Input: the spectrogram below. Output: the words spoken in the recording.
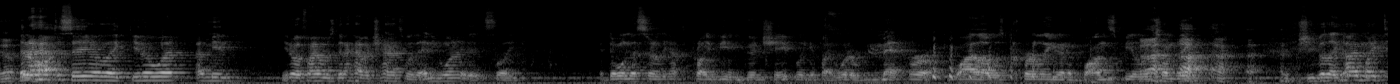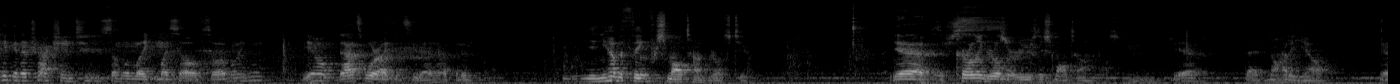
yeah. Then I They're have hot. to say, like, you know what? I mean, you know, if I was gonna have a chance with anyone, it's like I don't necessarily have to probably be in good shape. Like if I would have met her while I was curling in a bonspiel or something, she'd be like, I might take an attraction to someone like myself. So I'm like, you know, that's where I could see that happening. And you have a thing for small town girls too. Yeah, because Curling girls are usually small town girls Yeah, that know how to yell yeah.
